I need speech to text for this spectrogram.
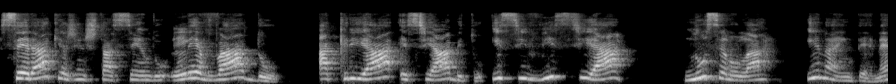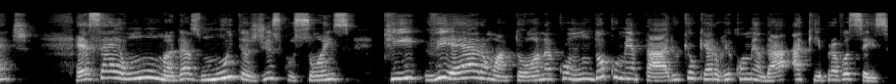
Será que a gente está sendo levado a criar esse hábito e se viciar no celular e na internet? Essa é uma das muitas discussões que vieram à tona com um documentário que eu quero recomendar aqui para vocês,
